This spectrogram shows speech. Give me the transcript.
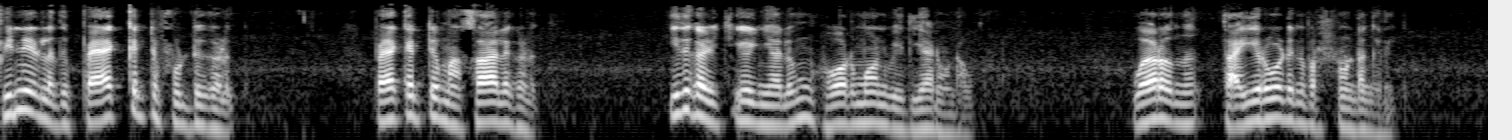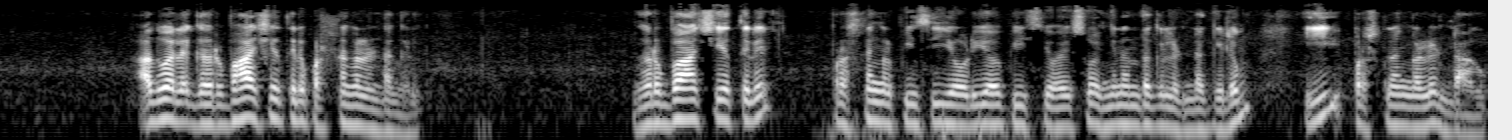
പിന്നെയുള്ളത് പാക്കറ്റ് ഫുഡുകൾ പാക്കറ്റ് മസാലകൾ. ഇത് കഴിച്ചു കഴിഞ്ഞാലും ഹോർമോൺ വ്യതിയാനം ഉണ്ടാവും വേറൊന്ന് തൈറോയിഡിന് പ്രശ്നമുണ്ടെങ്കിൽ അതുപോലെ ഗർഭാശയത്തിൽ പ്രശ്നങ്ങളുണ്ടെങ്കിൽ ഗർഭാശയത്തിൽ പ്രശ്നങ്ങൾ പി സി ഓഡിയോ പി സി ഒയസോ ഇങ്ങനെ എന്തെങ്കിലും ഉണ്ടെങ്കിലും ഈ പ്രശ്നങ്ങൾ ഉണ്ടാകും.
